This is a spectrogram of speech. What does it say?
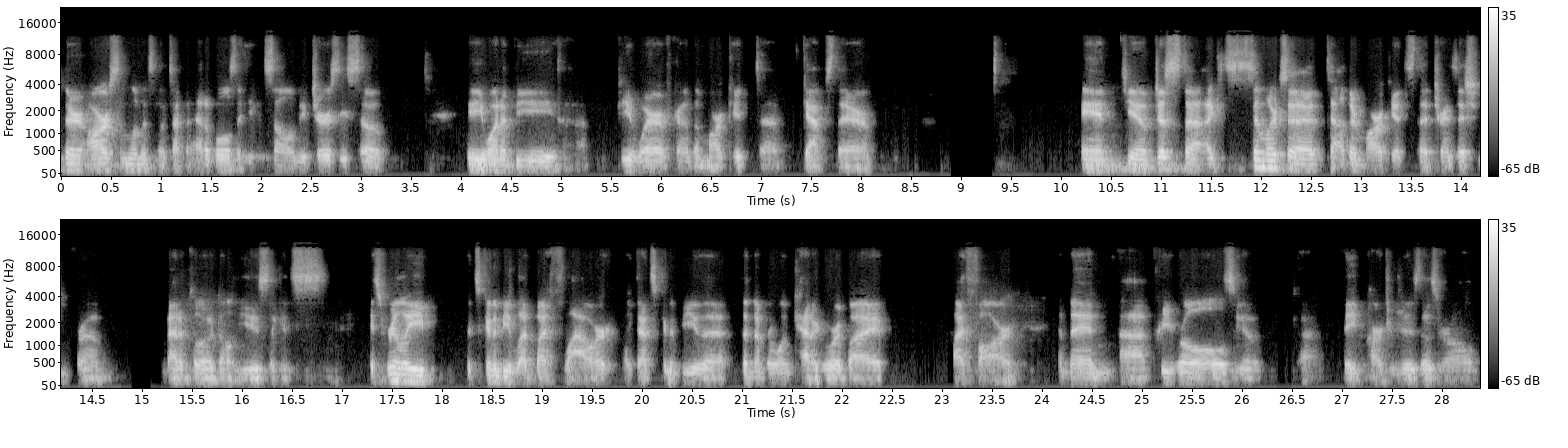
There are some limits on the type of edibles that you can sell in New Jersey, so you, know, you want to be uh, be aware of kind of the market uh, gaps there. And you know, just uh, like similar to, to other markets that transition from medical to adult use, like it's it's really it's going to be led by flower. Like that's going to be the the number one category by by far. And then uh, pre rolls, you know, uh, vape cartridges, those are all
